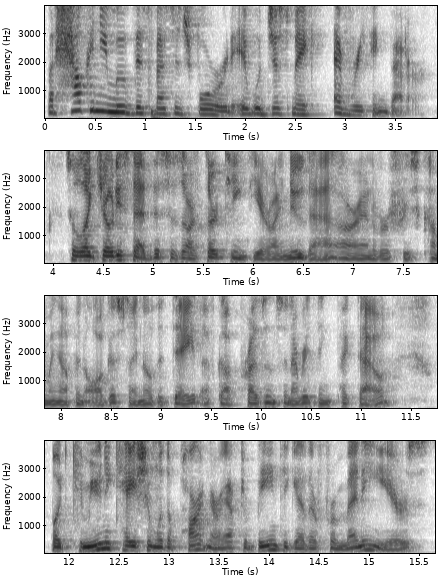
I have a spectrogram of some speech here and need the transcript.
but how can you move this message forward? It would just make everything better. So, like Jody said, this is our 13th year. I knew that. Our anniversary is coming up in August. I know the date. I've got presents and everything picked out. But communication with a partner after being together for many years,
